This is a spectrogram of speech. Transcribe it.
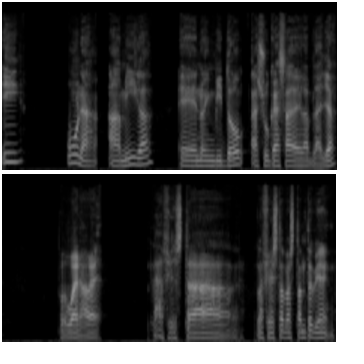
Y una amiga eh, nos invitó a su casa de la playa. Pues bueno, a ver, la fiesta, la fiesta bastante bien.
